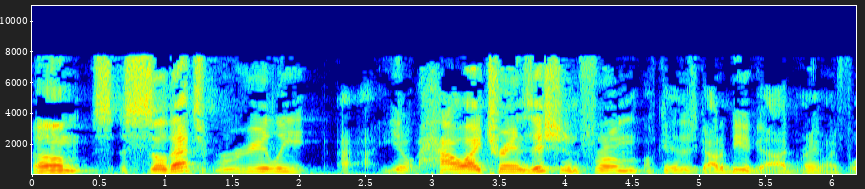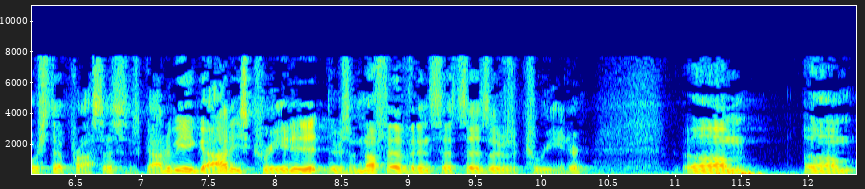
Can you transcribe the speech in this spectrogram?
Um, so that's really uh, you know how I transitioned from okay, there's got to be a God, right? My four-step process. There's got to be a God. He's created it. There's enough evidence that says there's a Creator. Um, um,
